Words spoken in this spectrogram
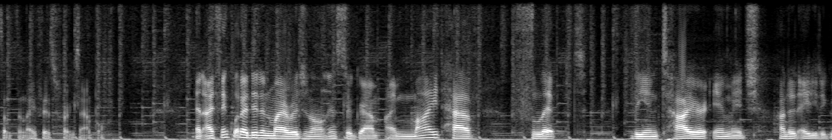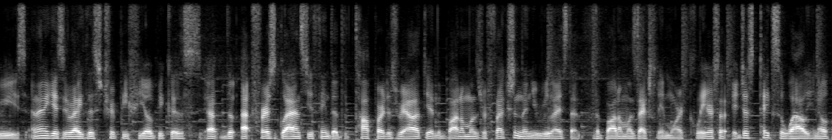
Something like this, for example. And I think what I did in my original Instagram, I might have flipped the entire image 180 degrees. And then it gives you like this trippy feel because at, the, at first glance you think that the top part is reality and the bottom was reflection. Then you realize that the bottom was actually more clear. So it just takes a while you know?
